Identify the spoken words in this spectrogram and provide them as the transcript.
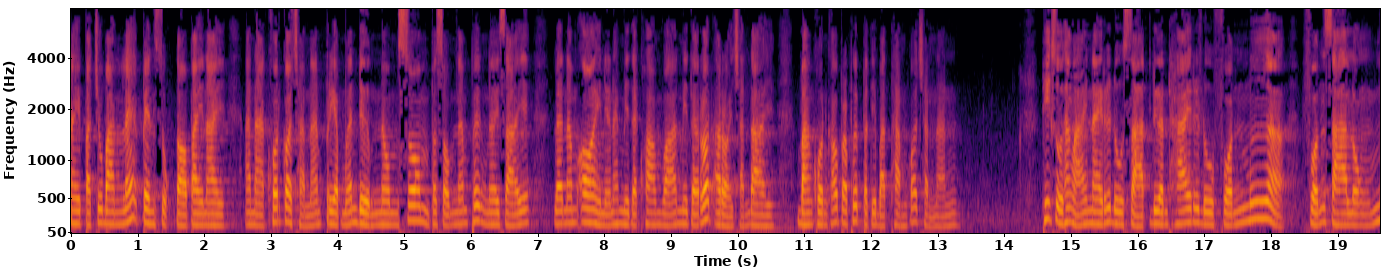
ในปัจจุบันและเป็นสุขต่อไปในอนาคตก็ฉันนั้นเปรียบเหมือนดื่มนมส้ม ผสมน้ำผึ้งเนยใส และน้ำอ้อยเนี่ยนะมีแต่ความหวานมีแต่รสอร่อยฉันใด บางคนเขาประพฤติปฏิบัติธรรมก็ฉันนั้น ภิกษุทั้งหลายในฤดูศาสตร์เดือนท้ายฤดูฝนเมื่อฝนซาลงเม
